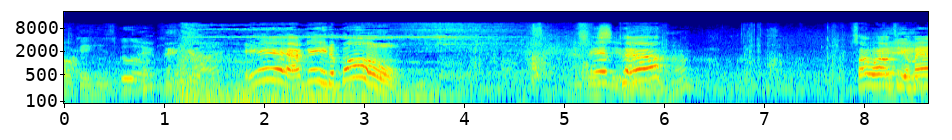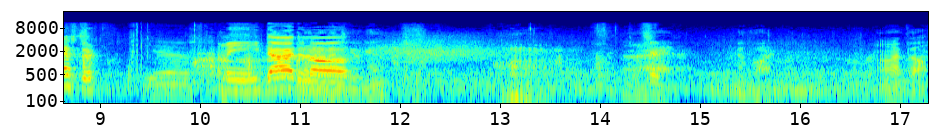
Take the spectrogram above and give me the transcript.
Okay, he's good. Hey. Yeah, I gave you the bone. Happy to Hey, see pal. again, huh? Sorry what happened to your master. Yeah. I mean, he died and all. you again? Alright. Good boy. Alright, pal.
